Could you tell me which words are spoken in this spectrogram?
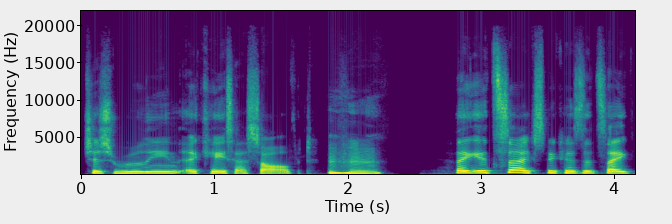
just ruling a case as solved. Mm-hmm. Like, it sucks because it's like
